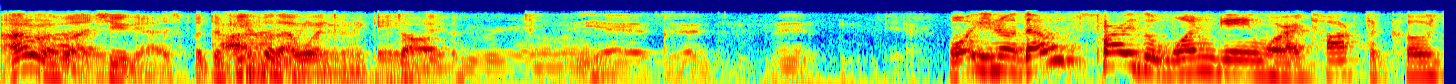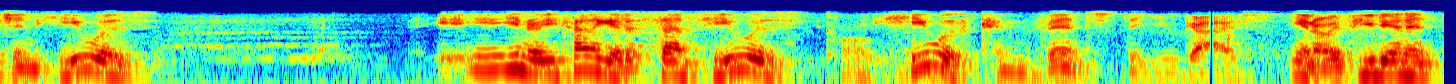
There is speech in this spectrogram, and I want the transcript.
I don't know about uh, you guys, but the people that went to the game Thought we knew. were gonna win. Yeah, it's, it's, man. Well, you know, that was probably the one game where I talked to Coach, and he was, y- you know, you kind of get a sense he was he was convinced that you guys, you know, if you didn't,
